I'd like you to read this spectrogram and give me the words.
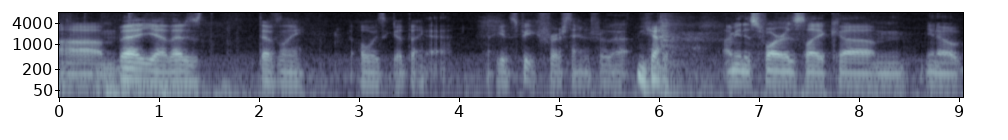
Um, But yeah, that is definitely always a good thing. yeah. I can speak firsthand for that. Yeah. I mean, as far as like um, you know,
